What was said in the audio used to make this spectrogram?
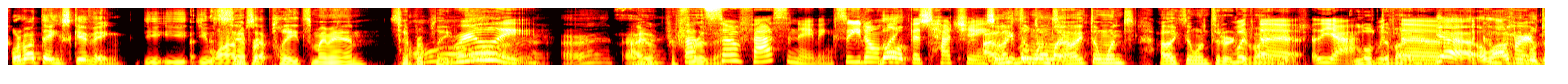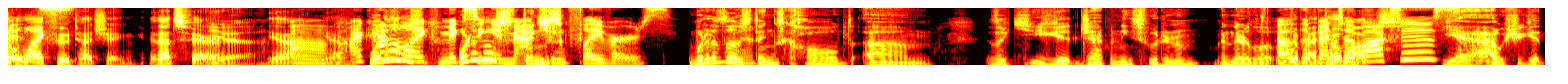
What about Thanksgiving? Do you, you- do you want 'em separate sep- plates, my man. Separate Oh, plates. Really? All right. All right. I would right. prefer That's that. so fascinating. So you don't No, like the touching I like the people don't ones. I like- like the ones. I like the ones that are with divided. the yeah, A little with divided. the- yeah, the a lot of people don't like food touching, and that's fair. Yeah. Yeah, Um, you know. I kind of like mixing and matching flavors. What are those Yeah. things called? Um, like you get Japanese food in them, and they're li- Oh, a the little- bento bento, box? boxes. yeah. We should get.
